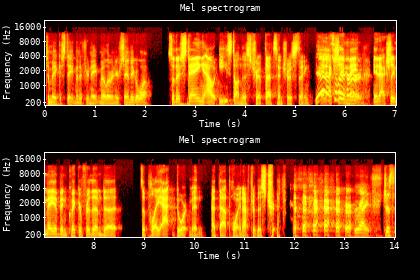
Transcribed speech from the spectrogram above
to make a statement if you're Nate Miller and you're San Diego Loyal. So they're staying out east on this trip. That's interesting. Yeah, it that's actually what I heard. may it actually may have been quicker for them to to play at Dortmund at that point after this trip. right. Just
